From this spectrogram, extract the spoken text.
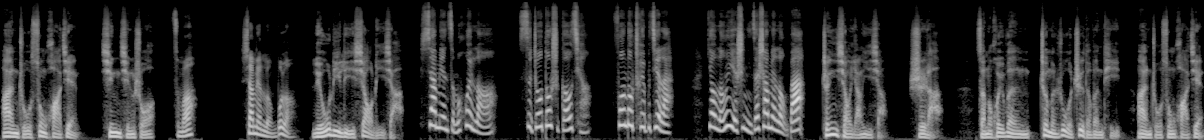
案主宋化剑轻轻说：“怎么，下面冷不冷？”刘丽丽笑了一下。下面怎么会冷？四周都是高墙，风都吹不进来。要冷也是你在上面冷吧？甄小阳一想，是啊，怎么会问这么弱智的问题？按住松化剑，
